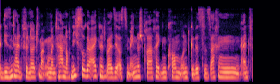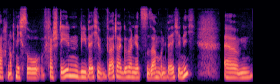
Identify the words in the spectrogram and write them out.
Die sind halt für den deutschen Markt momentan noch nicht so geeignet, weil sie aus dem Englischsprachigen kommen und gewisse Sachen einfach noch nicht so verstehen, wie welche Wörter gehören jetzt zusammen und welche nicht. Ähm,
